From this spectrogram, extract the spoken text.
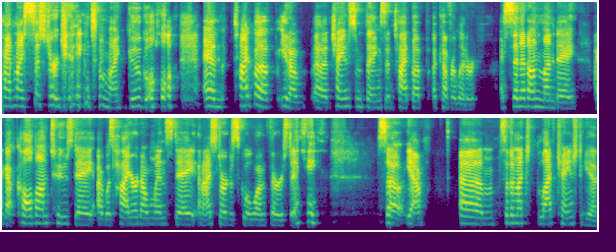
had my sister get into my Google and type up, you know, uh, change some things and type up a cover letter. I sent it on Monday. I got called on Tuesday. I was hired on Wednesday and I started school on Thursday. So yeah. Um, so then my life changed again.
